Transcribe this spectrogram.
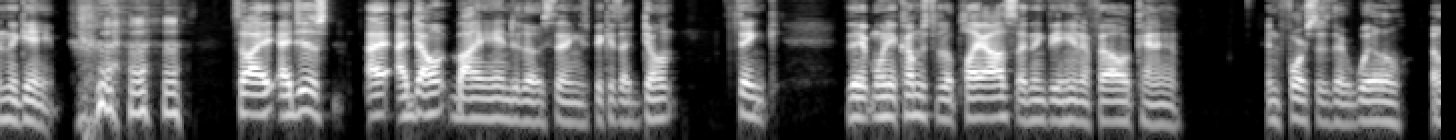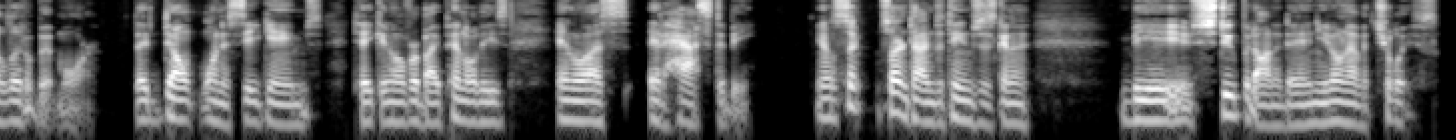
in the game. so I, I just I, I don't buy into those things because I don't think that when it comes to the playoffs, I think the NFL kind of enforces their will a little bit more. They don't want to see games taken over by penalties unless it has to be. You know, certain times the team's just going to be stupid on a day and you don't have a choice.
